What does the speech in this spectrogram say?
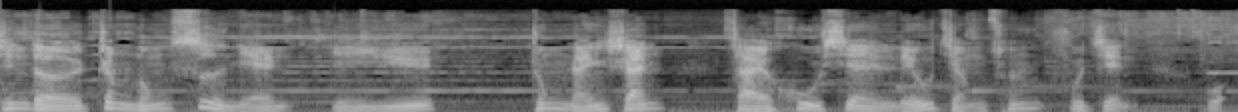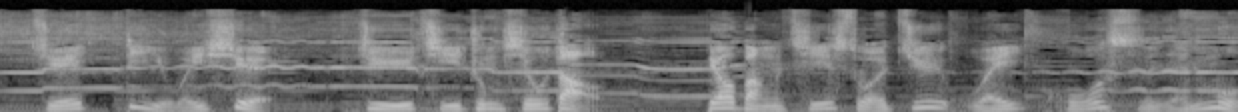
金的正隆四年，隐于终南山，在户县刘蒋村附近，我掘地为穴，居于其中修道。标榜其所居为活死人墓。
